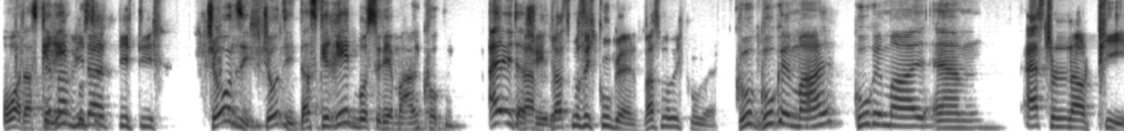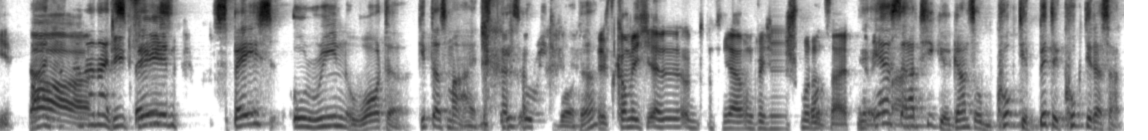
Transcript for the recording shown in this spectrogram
Oh, das Gerät. wieder du, die, die. Jonesy, Jonesy, das Gerät musst du dir mal angucken. Alter ja, Schwede. Was muss ich googeln? Was muss ich googeln? Google mal, Google mal. Ähm, Astronaut P. Nein, oh, nein, nein, nein. Die Space, 10 Space Urine Water. Gib das mal ein. Space Urine Water. Jetzt komme ich, äh, ja, irgendwelche Schmuddelzeiten. Der erste Artikel, ganz oben. Guck dir, bitte guck dir das an.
